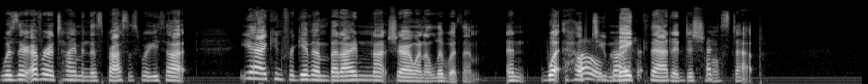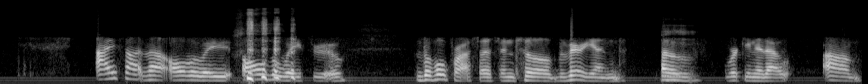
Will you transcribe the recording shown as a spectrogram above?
was there ever a time in this process where you thought, yeah, I can forgive him, but I'm not sure I want to live with him? And what helped Oh, you gosh. make that additional step? I thought that all the way all the way through the whole process until the very end of working it out. Um,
